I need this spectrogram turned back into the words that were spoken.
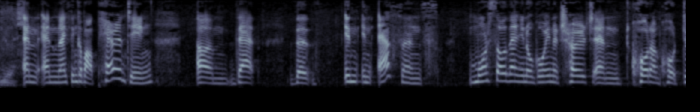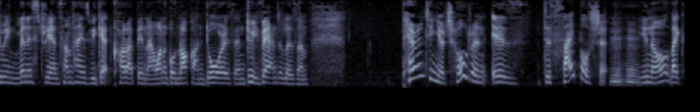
Yes. And, and when I think about parenting, um, that the, in, in essence, more so than you know going to church and quote unquote doing ministry and sometimes we get caught up in i want to go knock on doors and do evangelism. Parenting your children is discipleship mm-hmm. you know? Like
